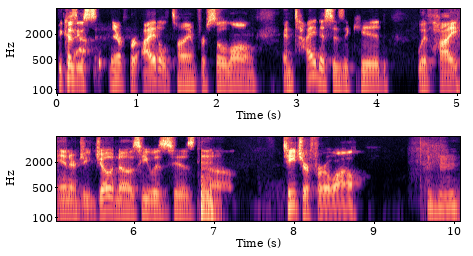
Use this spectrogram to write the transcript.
because he was sitting there for idle time for so long. And Titus is a kid with high energy. Joe knows he was his Hmm. um, teacher for a while. Mhm.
